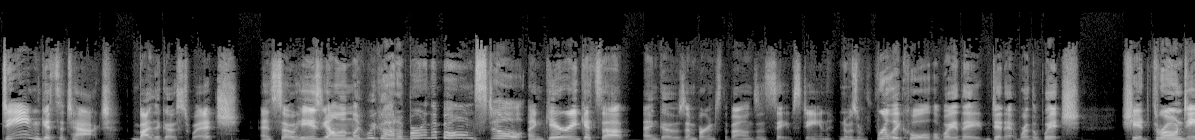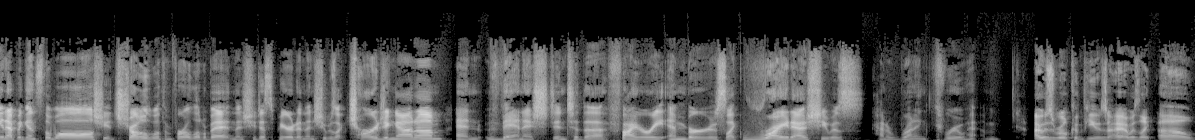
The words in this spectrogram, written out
Dean gets attacked by the ghost witch. And so he's yelling, like, we gotta burn the bones still. And Gary gets up and goes and burns the bones and saves Dean. And it was really cool the way they did it, where the witch she had thrown Dean up against the wall. She had struggled with him for a little bit and then she disappeared. And then she was like charging at him and vanished into the fiery embers, like right as she was kind of running through him. I was real confused. I, I was like, oh,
